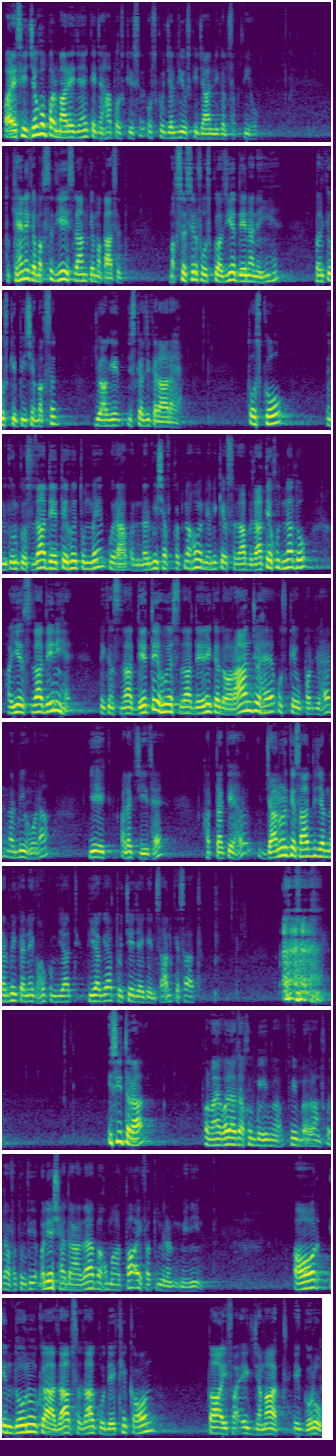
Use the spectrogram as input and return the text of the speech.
اور ایسی جگہوں پر مارے جائیں کہ جہاں پر اس کی، اس کو جلدی اس کی جان نکل سکتی ہو۔ تو کہنے کا مقصد یہ اسلام کے مقاصد، مقصد صرف اس کو اذیت دینا نہیں ہے بلکہ اس کے پیچھے مقصد جو آگے جس کا ذکر آ رہا ہے۔ تو اس کو یعنی کہ ان کو سزا دیتے ہوئے تم میں کوئی نرمی، شفقت نہ ہو یعنی کہ سزا بتاتے خود نہ دو۔ ہاں یہ سزا دینی ہے، لیکن سزا دیتے ہوئے، سزا دینے کے دوران جو ہے، اس کے اوپر جو ہے نرمی ہونا یہ ایک الگ چیز ہے۔ حتیٰ کہ جانور کے ساتھ بھی جب نرمی کرنے کا حکم دیا دیا گیا، تو چے جائے کہ انسان کے ساتھ۔ اسی طرح فرمایا، ولا ولی شہد طائفۃ من المؤمنین اور ان دونوں کا عذاب سزا کو دیکھے کون؟ طائفہ، ایک جماعت، ایک گروہ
